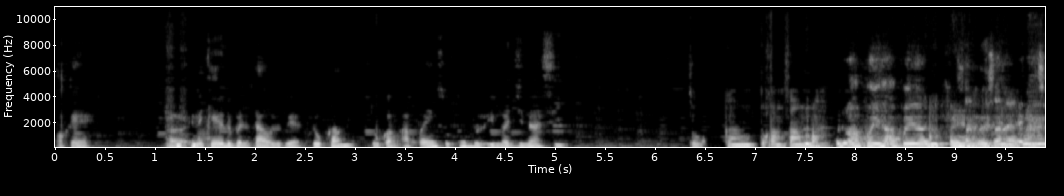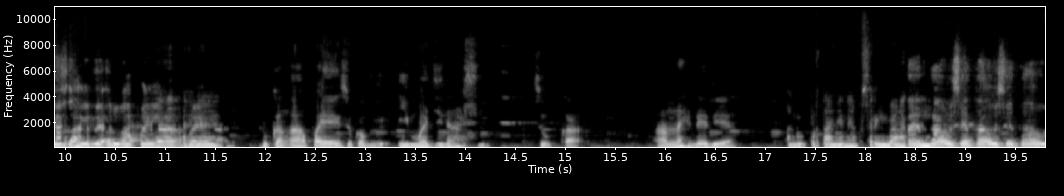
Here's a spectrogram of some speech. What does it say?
Oke. Eh, ini kayaknya udah pada tahu gitu ya. Tukang, tukang apa yang suka berimajinasi? Tukang, tukang sampah. aduh apa ya apa ya aduh Apa ya? kesan- kesannya susah gitu ya aduh apa ya apa ya. Tukang apa ya yang suka berimajinasi? Suka. Aneh deh dia. Aduh, pertanyaannya sering banget saya nih. tahu saya tahu saya tahu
